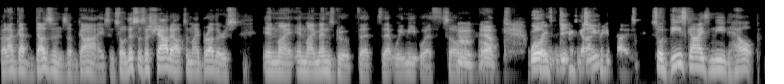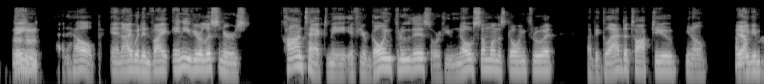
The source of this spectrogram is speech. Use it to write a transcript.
but I've got dozens of guys. And so this is a shout out to my brothers in my in my men's group that that we meet with. So mm, yeah. Well, praise, do, praise do you... guys. So these guys need help. They mm-hmm. need help. And I would invite any of your listeners contact me if you're going through this or if you know someone that's going through it. I'd be glad to talk to you. You know, I'll yeah. give you my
